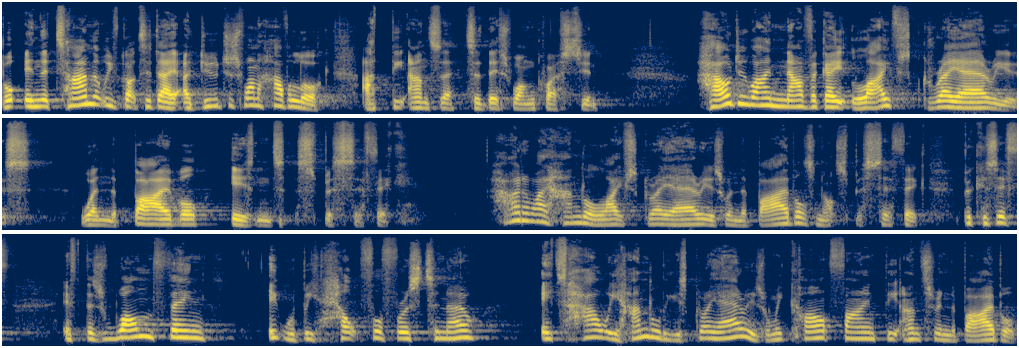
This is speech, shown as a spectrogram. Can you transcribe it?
But in the time that we've got today, I do just want to have a look at the answer to this one question How do I navigate life's grey areas when the Bible isn't specific? How do I handle life's grey areas when the Bible's not specific? Because if, if there's one thing it would be helpful for us to know, it's how we handle these grey areas when we can't find the answer in the Bible.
